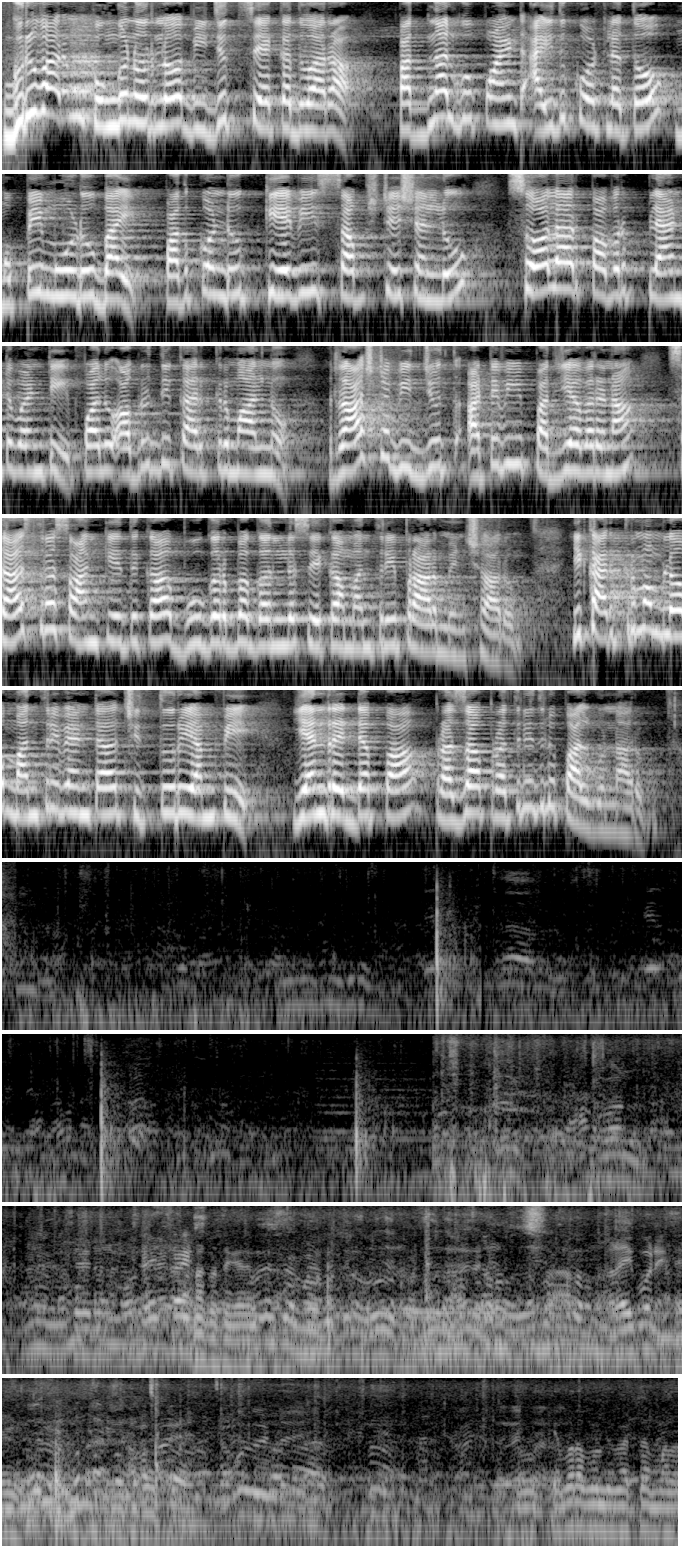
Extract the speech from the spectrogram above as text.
గురువారం పొంగనూరులో విద్యుత్ శాఖ ద్వారా పద్నాలుగు పాయింట్ ఐదు కోట్లతో ముప్పై మూడు బై పదకొండు కేవీ సబ్ స్టేషన్లు సోలార్ పవర్ ప్లాంట్ వంటి పలు అభివృద్ధి కార్యక్రమాలను రాష్ట్ర విద్యుత్ అటవీ పర్యావరణ శాస్త్ర సాంకేతిక భూగర్భ గనుల శాఖ మంత్రి ప్రారంభించారు. ఈ కార్యక్రమంలో మంత్రి వెంట చిత్తూరు ఎంపీ ఎన్ రెడ్డప్ప ప్రజాప్రతినిధులు పాల్గొన్నారు. కెమెరా ముందు పెడతా మన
